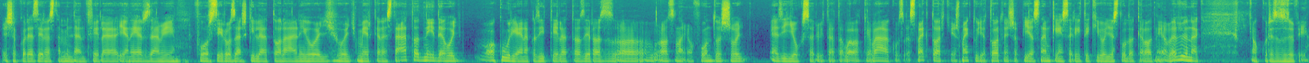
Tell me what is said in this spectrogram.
és akkor ezért aztán mindenféle ilyen érzelmi forszírozás ki lehet találni, hogy, hogy miért kell ezt átadni, de hogy a kúriának az ítélete azért az, az nagyon fontos, hogy ez így jogszerű, tehát ha valaki a vállalkozó ezt megtartja, és meg tudja tartani, és a piac nem kényszeríti ki, hogy ezt oda kell adni a vevőnek, akkor ez az övé.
